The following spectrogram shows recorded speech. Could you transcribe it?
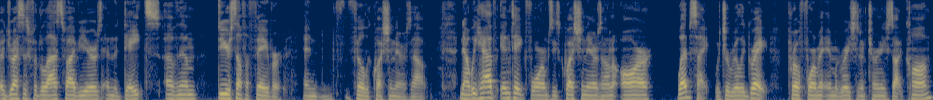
addresses for the last five years and the dates of them, do yourself a favor and fill the questionnaires out. Now we have intake forms, these questionnaires on our website, which are really great, proformaimmigrationattorneys.com,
